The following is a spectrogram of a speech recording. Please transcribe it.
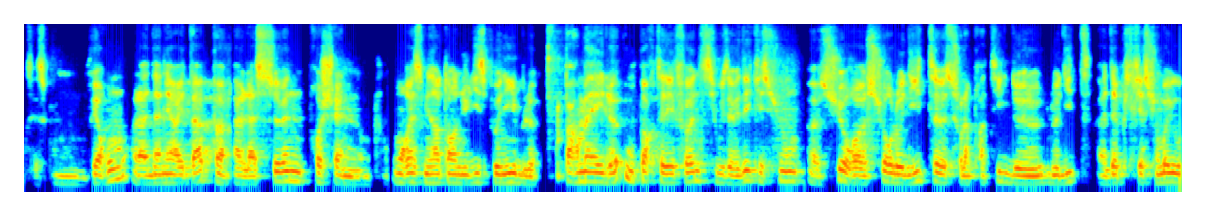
C'est ce nous verrons à la dernière étape la semaine prochaine. On reste bien entendu disponible par mail ou par téléphone si vous avez des questions euh, sur sur l'audit, sur la pratique de l'audit d'application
